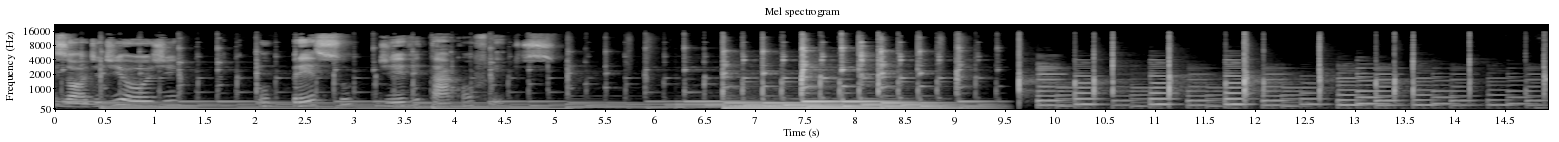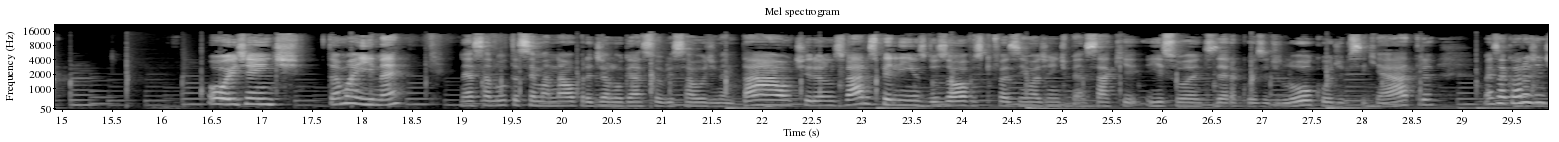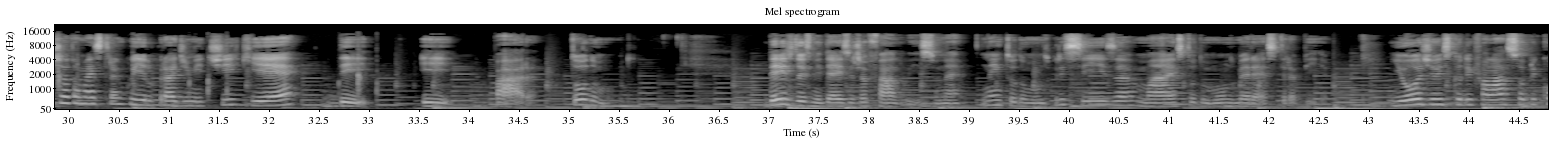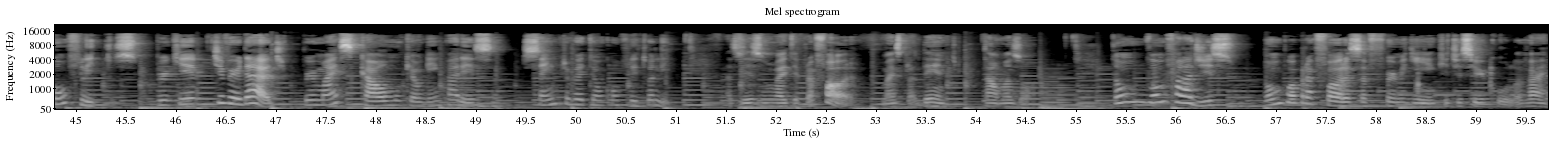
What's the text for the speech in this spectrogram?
Episódio de hoje: O preço de evitar conflitos. Oi, gente, tamo aí, né? Nessa luta semanal para dialogar sobre saúde mental, tirando os vários pelinhos dos ovos que faziam a gente pensar que isso antes era coisa de louco ou de psiquiatra mas agora a gente já está mais tranquilo para admitir que é de e para todo mundo. Desde 2010 eu já falo isso, né? Nem todo mundo precisa, mas todo mundo merece terapia. E hoje eu escolhi falar sobre conflitos, porque de verdade, por mais calmo que alguém pareça, sempre vai ter um conflito ali. Às vezes não vai ter para fora, mas para dentro tá uma zona. Então vamos falar disso Vamos pôr para fora essa formiguinha que te circula, vai.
